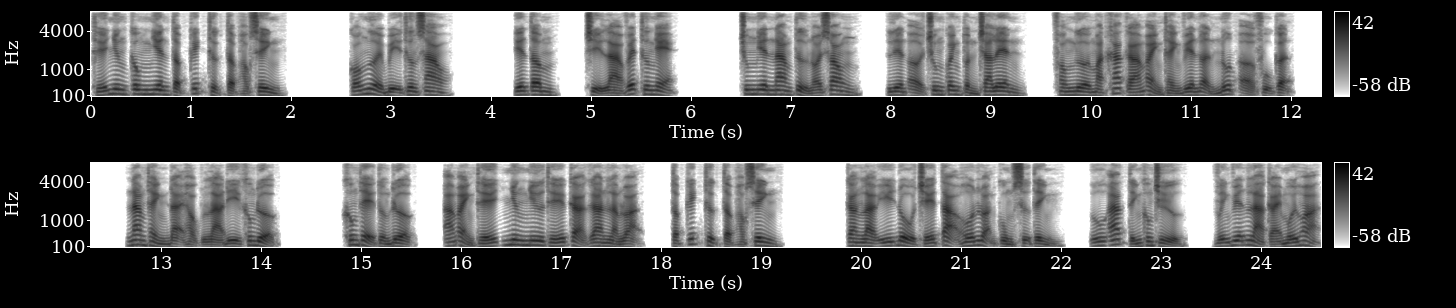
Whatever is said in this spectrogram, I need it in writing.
thế nhưng công nhiên tập kích thực tập học sinh. Có người bị thương sao? Yên tâm, chỉ là vết thương nhẹ. Trung niên nam tử nói xong, liền ở chung quanh tuần tra lên, phòng ngừa mặt khác ám ảnh thành viên ẩn nút ở phụ cận. Nam thành đại học là đi không được. Không thể tưởng được, ám ảnh thế nhưng như thế cả gan làm loạn, tập kích thực tập học sinh. Càng là ý đồ chế tạo hỗn loạn cùng sự tình, ưu ác tính không trừ, vĩnh viễn là cái mối họa.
